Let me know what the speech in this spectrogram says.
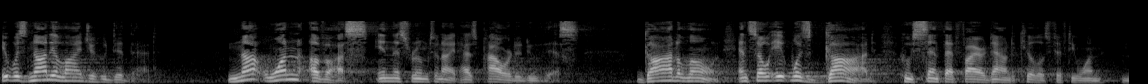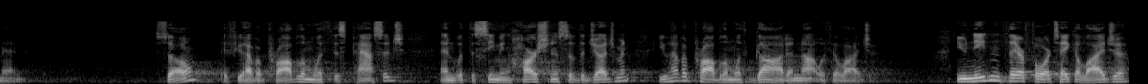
It was not Elijah who did that. Not one of us in this room tonight has power to do this. God alone. And so it was God who sent that fire down to kill those 51 men. So, if you have a problem with this passage and with the seeming harshness of the judgment, you have a problem with God and not with Elijah. You needn't therefore take Elijah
